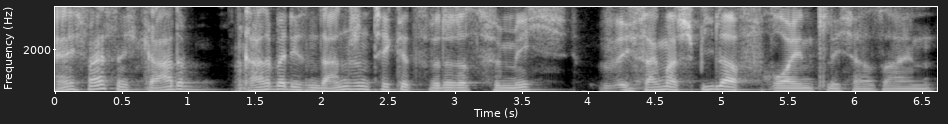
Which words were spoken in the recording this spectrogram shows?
Ja, ich weiß nicht, gerade gerade bei diesen Dungeon-Tickets würde das für mich, ich sag mal, spielerfreundlicher sein.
